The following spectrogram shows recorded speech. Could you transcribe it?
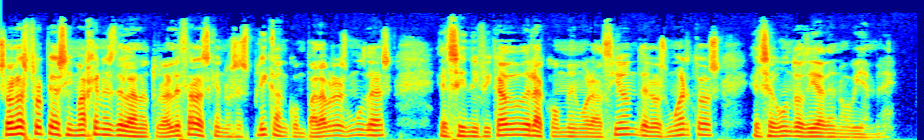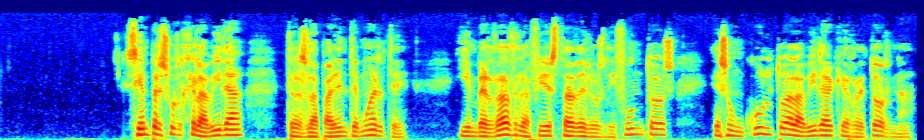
Son las propias imágenes de la naturaleza las que nos explican con palabras mudas el significado de la conmemoración de los muertos el segundo día de noviembre. Siempre surge la vida tras la aparente muerte, y en verdad la fiesta de los difuntos es un culto a la vida que retorna,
